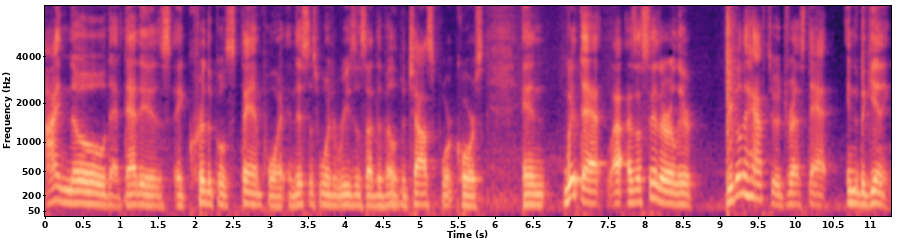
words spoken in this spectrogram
I know that that is a critical standpoint, and this is one of the reasons I developed a child support course. And with that, as I said earlier, you're going to have to address that in the beginning.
